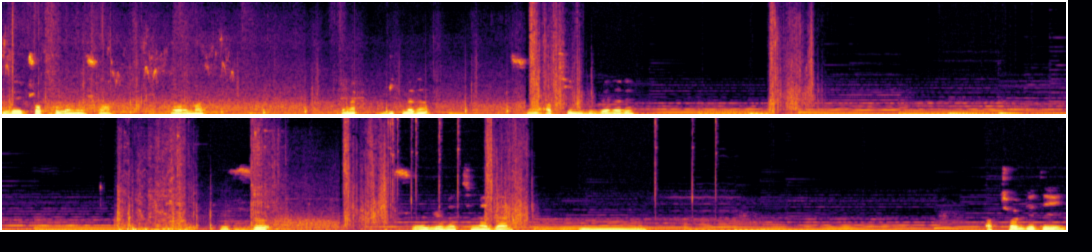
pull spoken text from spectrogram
Gübreyi çok kullanıyor şu an. Normal. Hemen bitmeden şunu atayım gübreleri. Şu şu yönetime gel. Hmm. Atölye değil.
